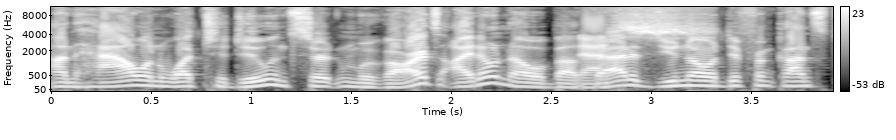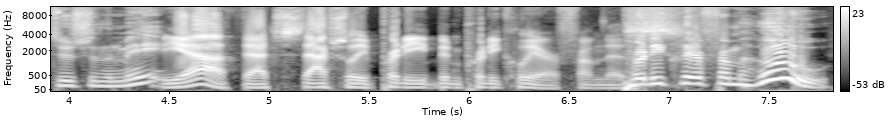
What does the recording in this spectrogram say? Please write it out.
on how and what to do in certain regards. I don't know about that. That's- Do you know a different constitution than me? Yeah, that's actually pretty been pretty clear from this. Pretty clear from who?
